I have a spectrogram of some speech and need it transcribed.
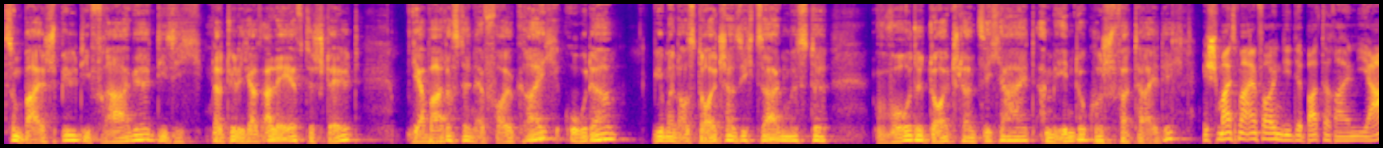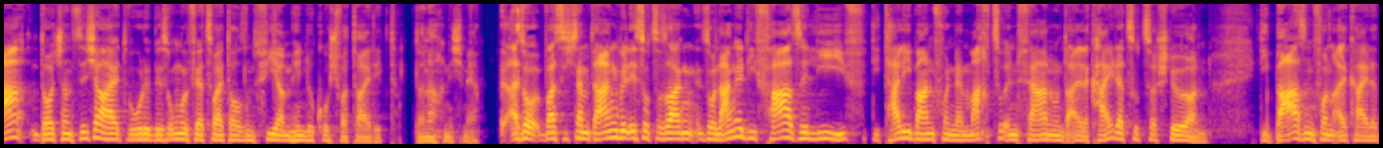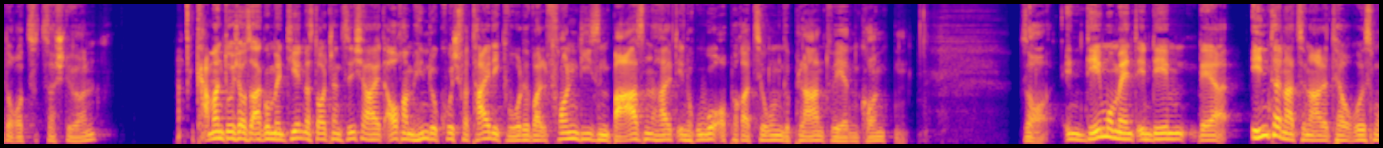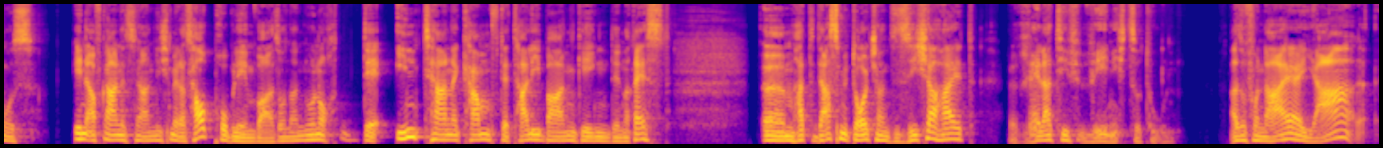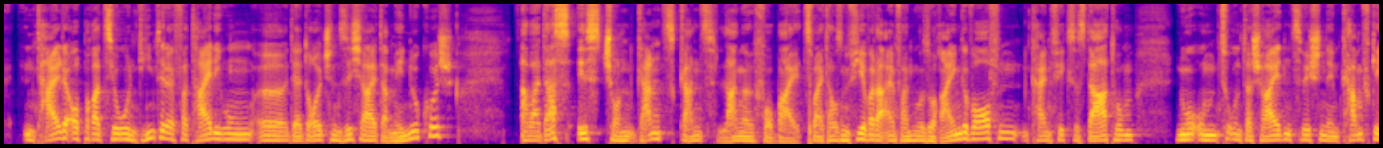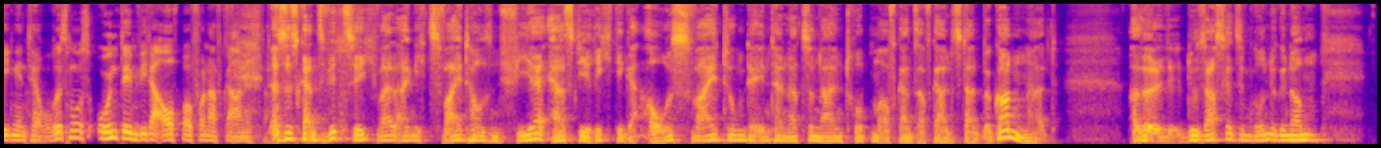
Zum Beispiel die Frage, die sich natürlich als allererstes stellt, ja, war das denn erfolgreich oder, wie man aus deutscher Sicht sagen müsste, Wurde Deutschlands Sicherheit am Hindukusch verteidigt? Ich schmeiß mal einfach in die Debatte rein. Ja, Deutschlands Sicherheit wurde bis ungefähr 2004 am Hindukusch verteidigt. Danach nicht mehr. Also, was ich damit sagen will, ist sozusagen, solange die Phase lief, die Taliban von der Macht zu entfernen und Al-Qaida zu zerstören, die Basen von Al-Qaida dort zu zerstören, kann man durchaus argumentieren, dass Deutschlands Sicherheit auch am Hindukusch verteidigt wurde, weil von diesen Basen halt in Ruhe Operationen geplant werden konnten. So, in dem Moment, in dem der internationale Terrorismus in Afghanistan nicht mehr das Hauptproblem war, sondern nur noch der interne Kampf der Taliban gegen den Rest, ähm, hatte das mit Deutschlands Sicherheit relativ wenig zu tun. Also von daher, ja, ein Teil der Operation diente der Verteidigung äh, der deutschen Sicherheit am Hindukusch. Aber das ist schon ganz, ganz lange vorbei. 2004 war da einfach nur so reingeworfen, kein fixes Datum, nur um zu unterscheiden zwischen dem Kampf gegen den Terrorismus und dem Wiederaufbau von Afghanistan. Das ist ganz witzig, weil eigentlich 2004 erst die richtige Ausweitung der internationalen Truppen auf ganz Afghanistan begonnen hat. Also du sagst jetzt im Grunde genommen,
